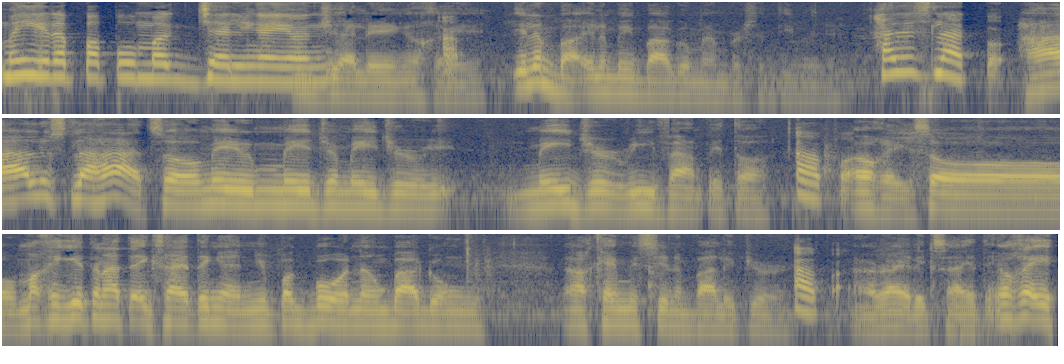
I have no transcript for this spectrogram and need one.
mahirap pa po mag-gel ngayon. Gelling, okay. Ilan ba? Ilan ba yung bagong members ng team ninyo? Halos lahat po. Halos lahat. So may major, major, re- major revamp ito. Opo. Okay, so makikita natin exciting yan, yung pagbuo ng bagong uh, chemistry ng Bali Pure. Opo. Alright, exciting. Okay,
